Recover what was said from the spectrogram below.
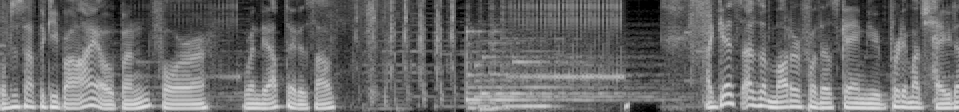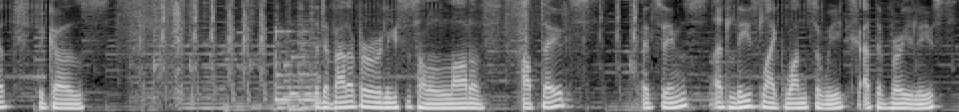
We'll just have to keep our eye open for when the update is out. I guess as a modder for this game, you pretty much hate it because the developer releases a lot of updates, it seems. At least like once a week, at the very least.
